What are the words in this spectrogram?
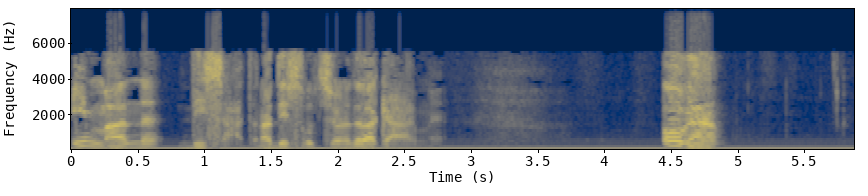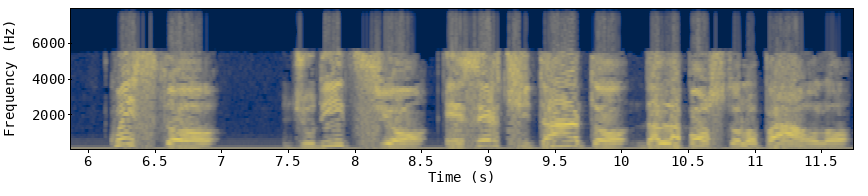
in man di Satana, distruzione della carne. Ora, questo giudizio esercitato dall'Apostolo Paolo,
